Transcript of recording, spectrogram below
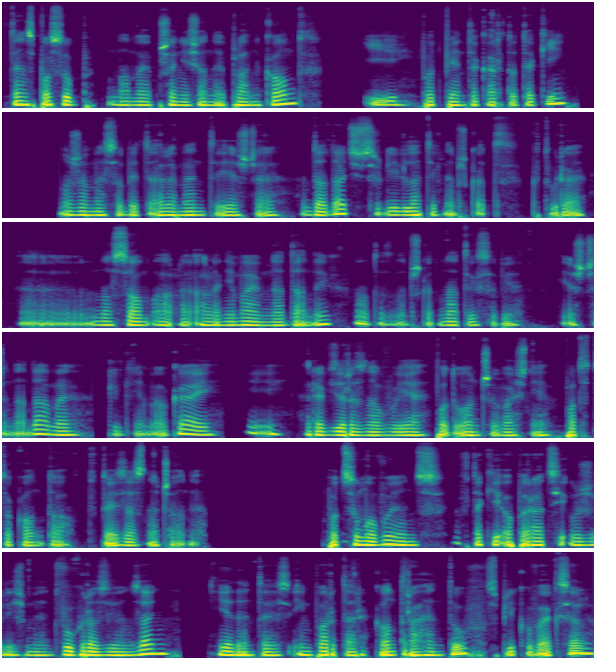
W ten sposób mamy przeniesiony plan kont i podpięte kartoteki. Możemy sobie te elementy jeszcze dodać, czyli dla tych na przykład, które e, no są, ale, ale nie mają nadanych, no to na przykład na tych sobie jeszcze nadamy, klikniemy OK i rewizor znowu je podłączy właśnie pod to konto tutaj zaznaczone. Podsumowując, w takiej operacji użyliśmy dwóch rozwiązań. Jeden to jest importer kontrahentów z plików Excel,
